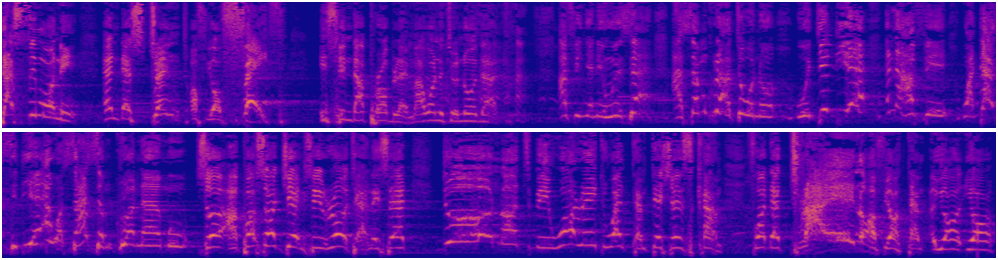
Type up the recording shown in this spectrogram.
testimony and the strength of your faith is in that problem. I want you to know that. afei nyane hu sɛ asɛm korɔ ato wo no wo gyidie ɛna afei wadansedie ɛwɔ saa asɛm no mu So Apostle James, he wrote and he said, do not be worried when temptations come for the trying of your, tem- your, your,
